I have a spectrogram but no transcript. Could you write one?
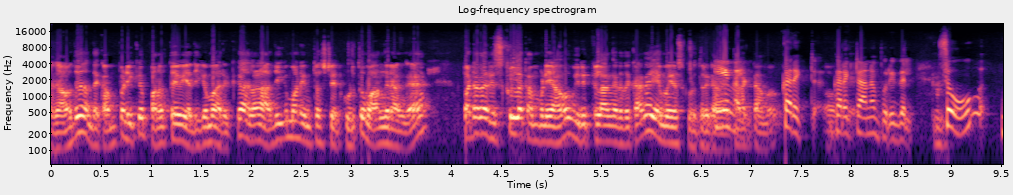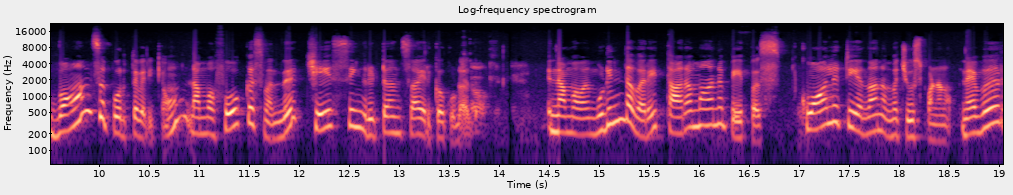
அதாவது அந்த கம்பெனிக்கு பணத்தேவை அதிகமா இருக்கு. அதனால அதிகமான இன்ட்ரெஸ்ட் ரேட் கொடுத்து வாங்குறாங்க. பட் ஆனா ரிஸ்க் உள்ள கம்பெனியாகவும் இருக்கலாங்கிறதுக்காக எம்ஐஎஸ் கொடுத்துருக்காங்க. கரெக்டா கரெக்டான புரிதல். ஸோ பாண்ட்ஸை பொறுத்த வரைக்கும் நம்ம ஃபோக்கஸ் வந்து சேசிங் ரிட்டர்ன்ஸாக இருக்கக்கூடாது. நம்ம முடிந்தவரை தரமான பேப்பர்ஸ் குவாலிட்டியை தான் நம்ம சூஸ் பண்ணணும். Never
